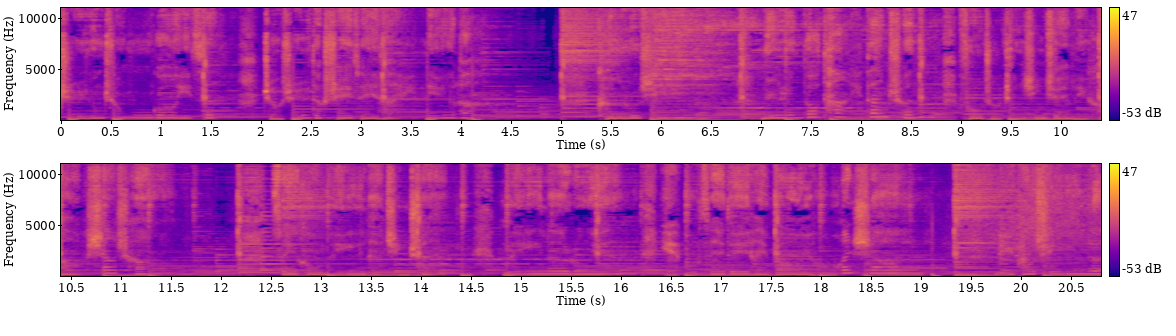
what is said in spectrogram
只用冲过一次，就知道谁最爱你了。可如今。女人都太单纯，付出真心却没好下场，最后没了青春，没了容颜，也不再对爱抱有幻想。你抛弃了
